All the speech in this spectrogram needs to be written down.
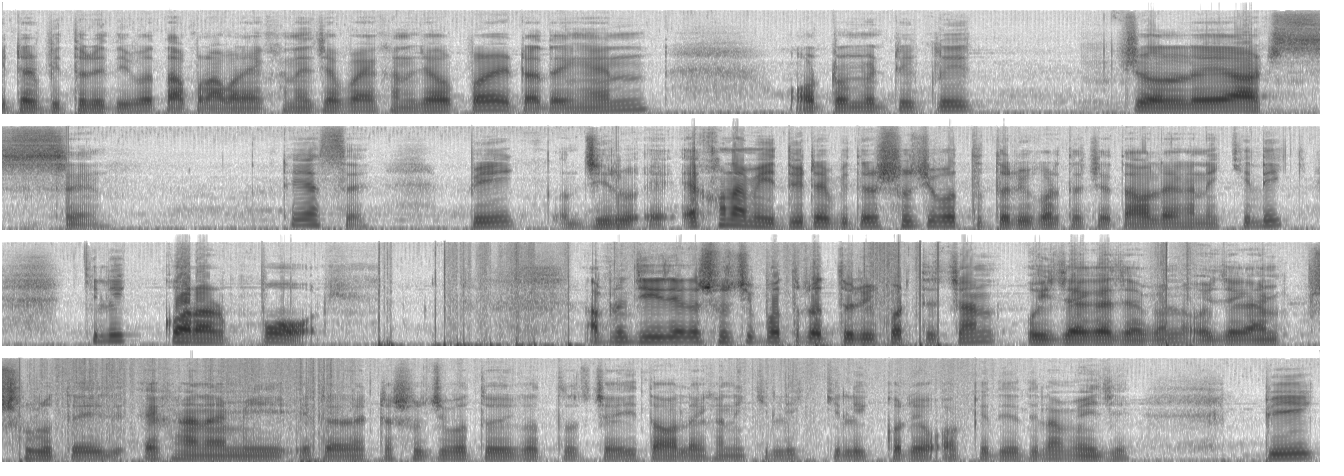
এটার ভিতরে দিব, তারপর আবার এখানে যাব, এখানে যাওয়ার পর এটা দেখেন অটোমেটিকলি চলে আসছে। ঠিক আছে? পিক জিরো এখন আমি এই দুইটার ভিতরে সূচিপত্র তৈরি করতে চাই। তাহলে এখানে ক্লিক ক্লিক করার পর আপনি যে জায়গায় সূচিপত্র তৈরি করতে চান, ওই জায়গায় যাবেন। ওই জায়গায় আমি শুরুতে এখানে আমি এটার একটা সূচিপত্র তৈরি করতে চাই। তাহলে এখানে ক্লিক ক্লিক করে ওকে দিয়ে দিলাম। এই যে পিক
